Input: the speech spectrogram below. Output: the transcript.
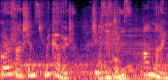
Core functions recovered. Chip systems online.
